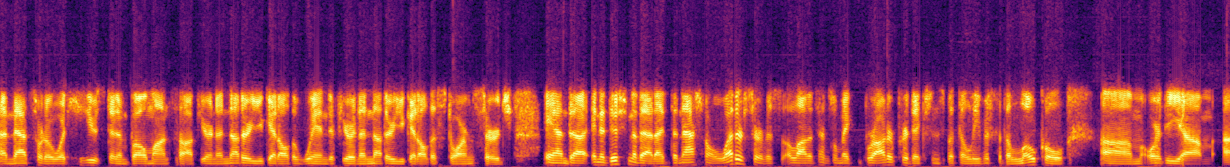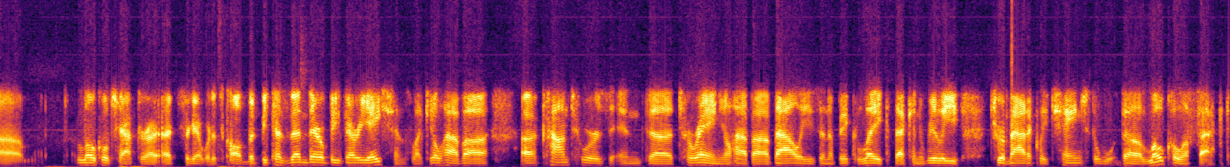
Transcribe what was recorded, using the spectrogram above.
and that's sort of what Houston and Beaumont saw. If you're in another, you get all the wind. If you're in another, you get all the storm surge. And uh, in addition to that, I, the National Weather Service a lot of times will make broader predictions, but they'll leave it for the local um, or the um, uh, local chapter. I, I forget what it's called, but because then there will be variations. Like you'll have uh, uh, contours in the terrain, you'll have uh, valleys and a big lake that can really dramatically change the the local effect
